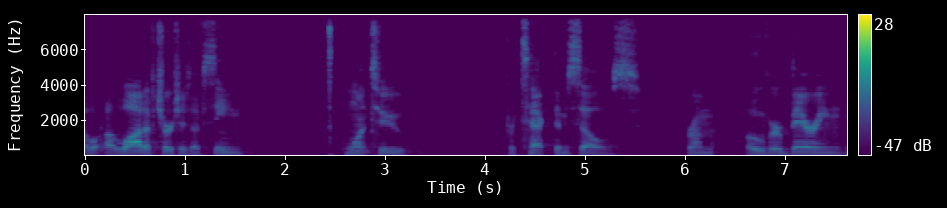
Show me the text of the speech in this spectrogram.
a, a lot of churches I've seen want to protect themselves from overbearing,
